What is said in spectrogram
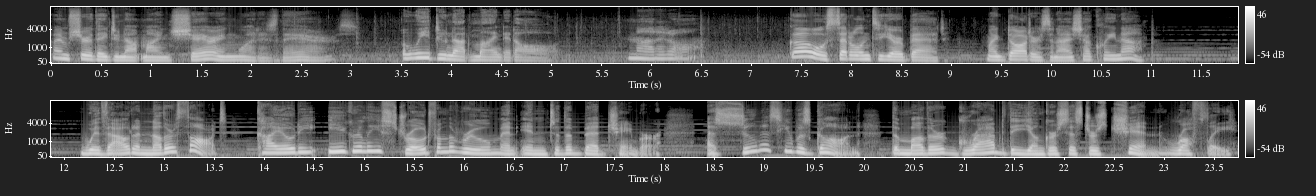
I'm sure they do not mind sharing what is theirs. We do not mind at all. Not at all. Go settle into your bed. My daughters and I shall clean up. Without another thought, Coyote eagerly strode from the room and into the bedchamber. As soon as he was gone, the mother grabbed the younger sister's chin roughly.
